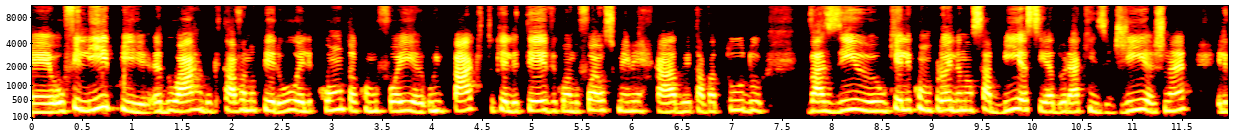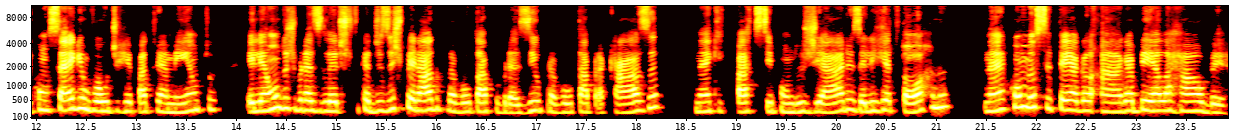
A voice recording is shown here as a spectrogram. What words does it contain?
É, o Felipe Eduardo, que estava no Peru, ele conta como foi o impacto que ele teve quando foi ao supermercado e estava tudo vazio. O que ele comprou, ele não sabia se ia durar 15 dias, né? Ele consegue um voo de repatriamento. Ele é um dos brasileiros que fica desesperado para voltar para o Brasil, para voltar para casa, né? Que participam dos diários. Ele retorna né? Como eu citei a, a Gabriela Halber,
